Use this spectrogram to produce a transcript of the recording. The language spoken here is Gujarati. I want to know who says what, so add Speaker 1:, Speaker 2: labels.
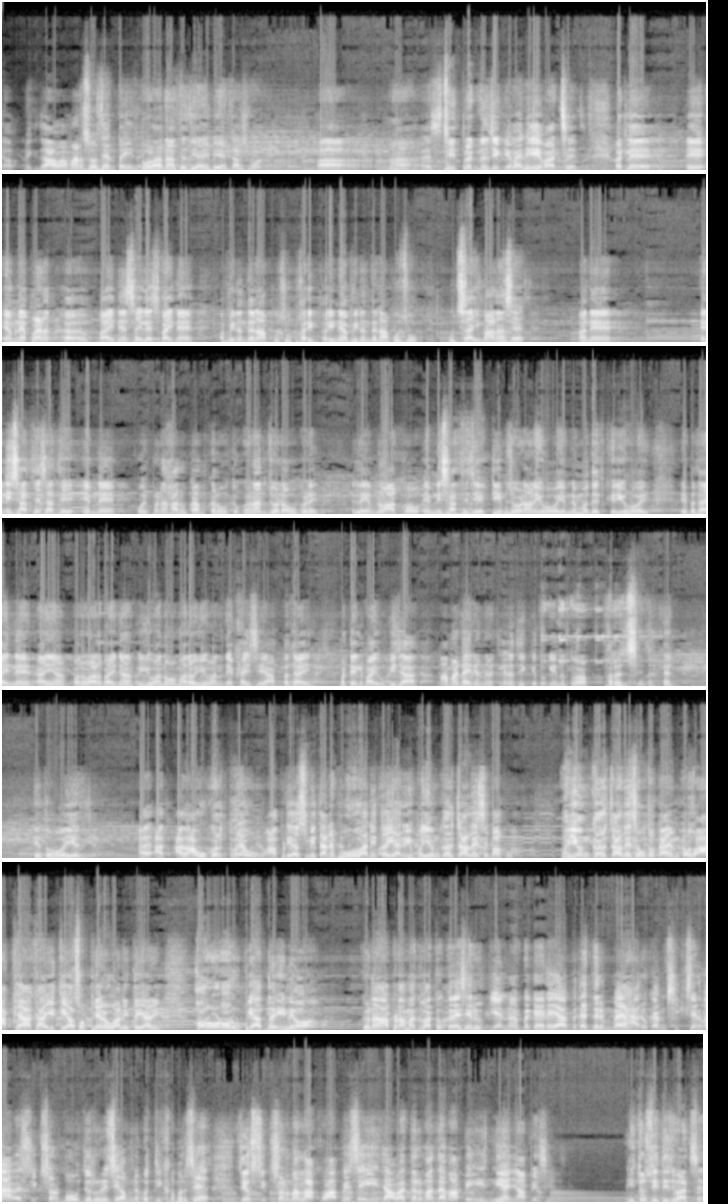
Speaker 1: ગયા મેં કીધું, આવા માણસો છે ને તઈ ભોળાનાથજી અહીં બેઠા છો. હા હા સ્થિત પ્રજ્ઞ જે કહેવાય ને એ વાત છે. એટલે એ એમને પણ ભાઈને, શૈલેષભાઈને અભિનંદન આપું છું, ફરી, ફરીને અભિનંદન આપું છું. ઉત્સાહી માણસ છે અને એની સાથે સાથે એમને કોઈ પણ સારું કામ કરવું તો ઘણાને જોડાવવું પડે. એટલે એમનો આખો એમની સાથે જે ટીમ જોડાણી હોય, એમને મદદ કરી હોય, એ બધાયને અહીંયા પરવાળભાઈના યુવાનો, અમારો યુવાન દેખાય છે, આપ બધાય, પટેલભાઈ બીજા, મામા ડાયરીનો એટલે નથી કહેતો કે એને તો ફરજ છે ને. એ તો હોય જ. આવું કરતું રહેવું. આપણી અસ્મિતાને ભૂવવાની તૈયારી ભયંકર ચાલે છે, બાપુ. ભયંકર ચાલે છે, હું તો કાયમ કહું છું. આખે આખા ઇતિહાસો ફેરવવાની તૈયારી. કરોડો રૂપિયા દઈને, હો ઘણા આપણામાં જ વાતો કરે છે, રૂપિયા ન બગાડે, આ બધા ધર્મમાં સારું કામ શિક્ષણમાં હવે શિક્ષણ બહુ જરૂરી છે, અમને બધી ખબર છે. જે શિક્ષણમાં લાખો આપે છે એ જ આવા ધર્માદામ આપે એ જ ન્યાય આપે છે. એ તો સીધી જ વાત છે.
